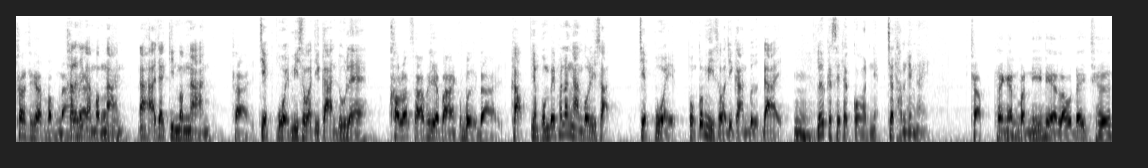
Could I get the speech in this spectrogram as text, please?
ข้าราชการบำนาญข้าราชการบำนาญอ่าอาจารย์กินบำนาญใช่เจ็บป่วยมีสวัสดิการดูแล เข้ารักษาพยาบาลก็เบิกได้ ครับอย่างผมเป็นพนักงานบริษัท เจ็บป่วย ผมก็มีสวัสดิการเบิกได้ อืม แล้วเกษตรกรเนี่ยจะทำยังไง ครับถ้างั้นวันนี้เนี่ยเราได้เชิญ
